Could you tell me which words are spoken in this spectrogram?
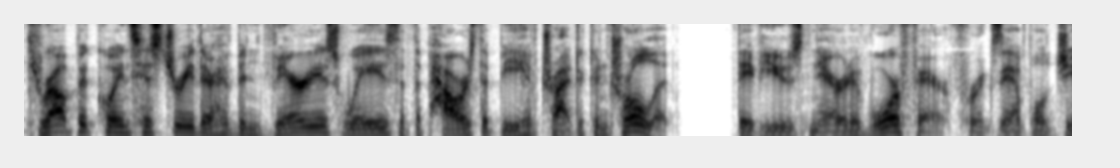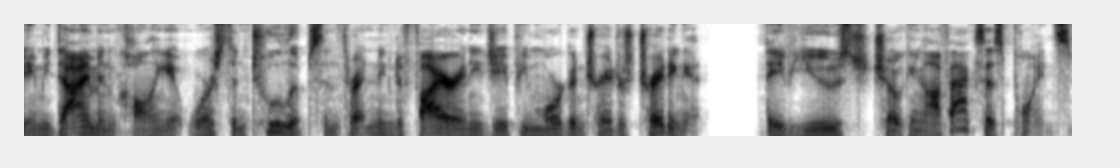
Throughout Bitcoin's history, there have been various ways that the powers that be have tried to control it. They've used narrative warfare, for example, Jamie Dimon calling it worse than tulips and threatening to fire any JP Morgan traders trading it. They've used choking off access points.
